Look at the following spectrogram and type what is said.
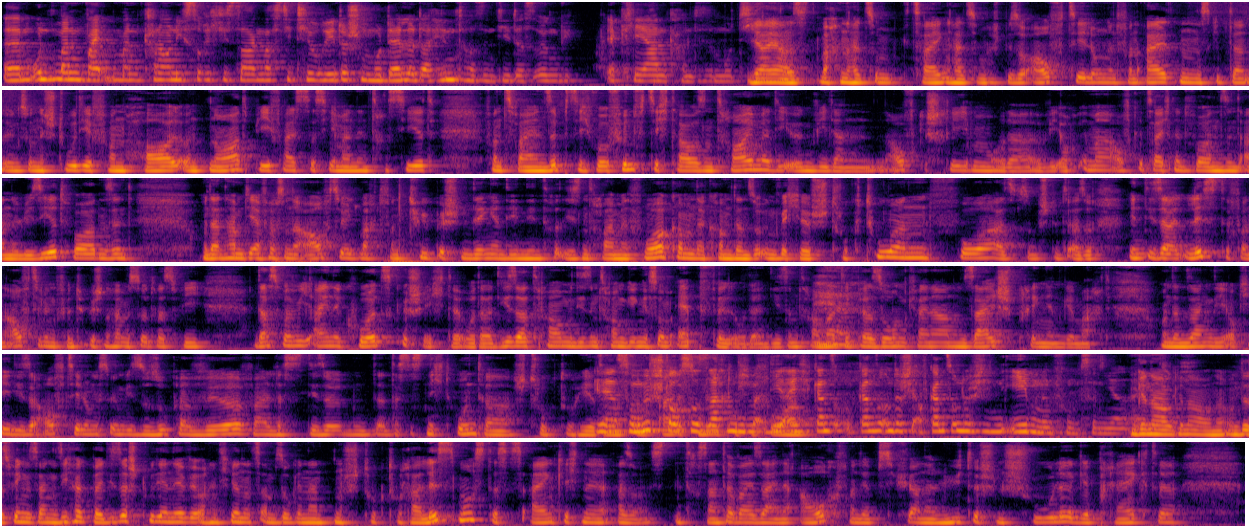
Ähm, und man, man kann auch nicht so richtig sagen, was die theoretischen Modelle dahinter sind, die das irgendwie erklären kann, diese Motive. Ja, ja, es machen halt so, zeigen halt zum Beispiel so Aufzählungen von alten. Es gibt dann irgend so eine Studie von Hall und Nordby, falls das jemand interessiert, von 72, wo 50.000 Träume, die irgendwie dann aufgeschrieben oder wie auch immer aufgezeichnet worden sind, analysiert worden sind. Und dann haben die einfach so eine Aufzählung gemacht von typischen Dingen, die in den, diesen Träumen vorkommen. Da kommen dann so irgendwelche Strukturen vor, also so bestimmte, also in dieser Liste von Aufzählungen von typischen Träumen ist so etwas wie, das war wie eine Kurzgeschichte oder dieser Traum, in diesem Traum ging es um Äpfel oder in diesem Traum hat die Ja. Person, keine Ahnung, Seilspringen gemacht. Und dann sagen die, okay, diese Aufzählung ist irgendwie so super wirr, weil das diese, das ist nicht unterstrukturiert. Ja, es vermischt auch so Sachen, die, die eigentlich ganz, ganz unterschied auf ganz unterschiedlichen Ebenen funktionieren. Genau, eigentlich. genau. Ne? Und deswegen sagen sie halt bei dieser Studie, ne, wir orientieren uns am sogenannten Strukturalismus. Das ist eigentlich eine, also ist interessanterweise eine auch von der psychoanalytischen Schule geprägte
